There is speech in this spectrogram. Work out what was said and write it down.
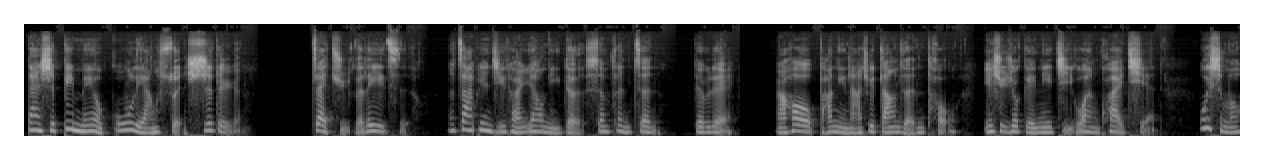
但是并没有估量损失的人。再举个例子，那诈骗集团要你的身份证，对不对？然后把你拿去当人头，也许就给你几万块钱。为什么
